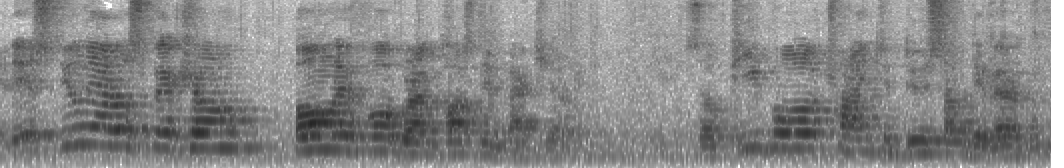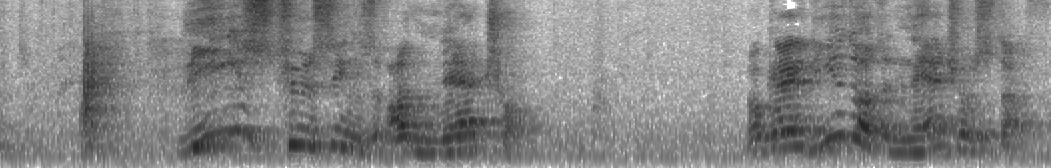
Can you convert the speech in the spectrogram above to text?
It is still narrow spectrum only for gram-positive bacteria. So people are trying to do some development. These two things are natural. Okay, these are the natural stuff.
